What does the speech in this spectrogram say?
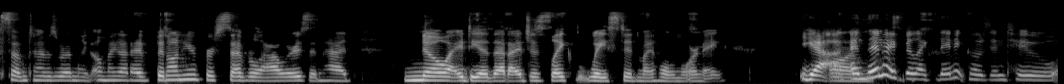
sometimes where i'm like oh my god i've been on here for several hours and had no idea that i just like wasted my whole morning yeah um, and then i feel like then it goes into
